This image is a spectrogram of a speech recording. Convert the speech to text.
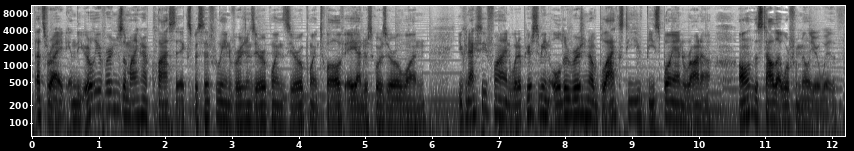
That's right, in the earlier versions of Minecraft Classic, specifically in version 0.0.12 A underscore 01, you can actually find what appears to be an older version of Black Steve, Beast Boy, and Rana, all in the style that we're familiar with.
